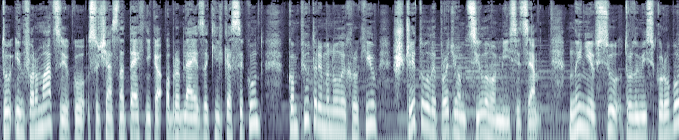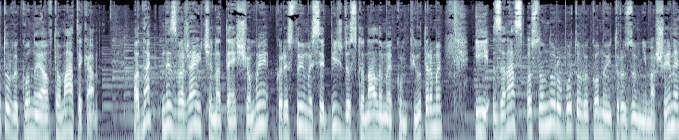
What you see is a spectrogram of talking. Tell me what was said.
Ту інформацію, яку сучасна техніка обробляє за кілька секунд, комп'ютери минулих років щитували протягом цілого місяця. Нині всю трудоміську роботу виконує автоматика. Однак, незважаючи на те, що ми користуємося більш досконалими комп'ютерами, і за нас основну роботу виконують розумні машини,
